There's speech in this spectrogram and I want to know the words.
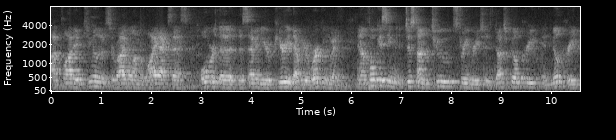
I've plotted cumulative survival on the y-axis over the, the seven-year period that we were working with. And I'm focusing just on two stream reaches, Dutchbill Creek and Mill Creek,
